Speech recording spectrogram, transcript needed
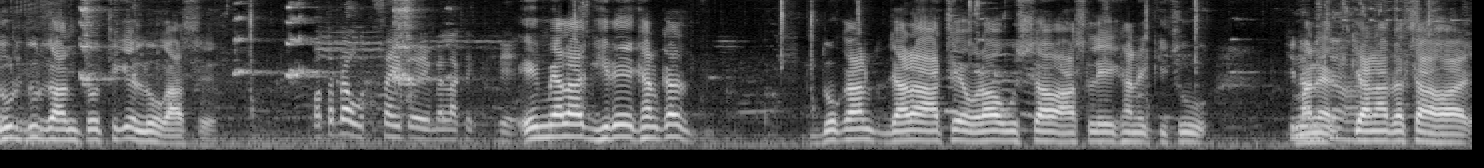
দূর দূরান্ত থেকে লোক আসে। কতটা উৎসাহিত এই মেলাকে এই মেলা ঘিরে এখানকার দোকান যারা আছে ওরাও উৎসাহ আসলে এখানে কিছু মানে কেনা বেচা হয়।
